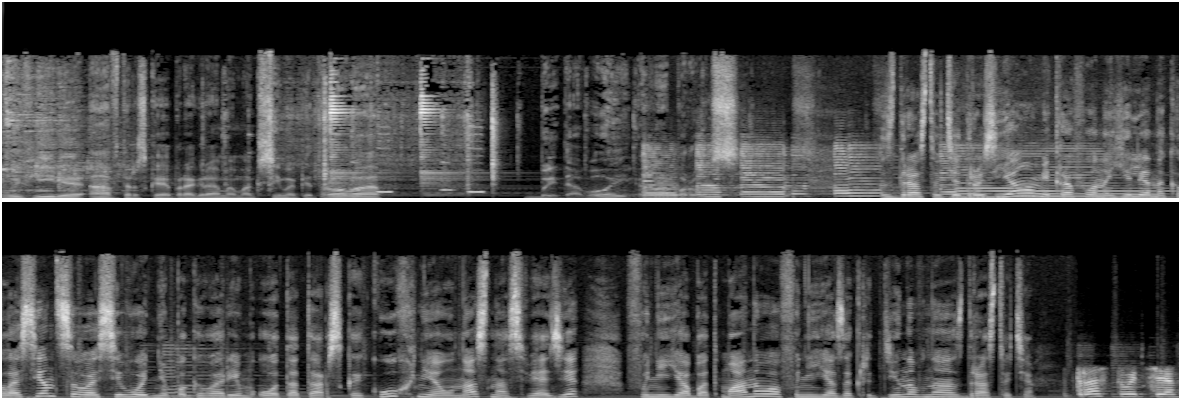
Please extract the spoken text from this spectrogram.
В эфире авторская программа Максима Петрова «Бытовой вопрос». Здравствуйте, друзья! У микрофона Елена Колосенцева. Сегодня поговорим о татарской кухне. У нас на связи Фания Батманова. Фания Закреддиновна, здравствуйте. Здравствуйте.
